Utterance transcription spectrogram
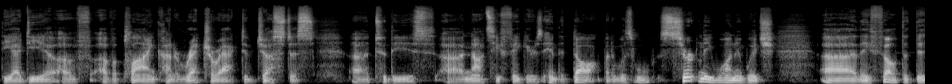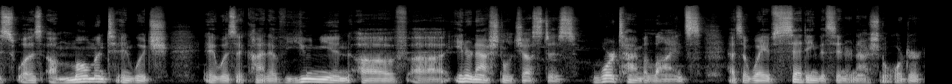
the idea of of applying kind of retroactive justice uh, to these uh, Nazi figures in the dock. But it was certainly one in which uh, they felt that this was a moment in which it was a kind of union of uh, international justice, wartime alliance, as a way of setting this international order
